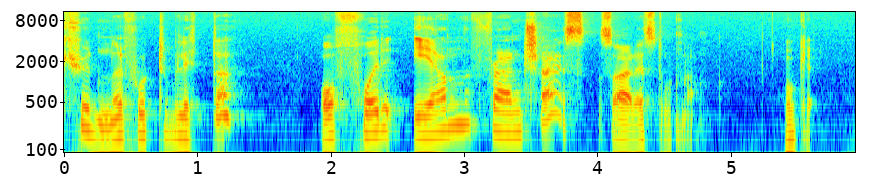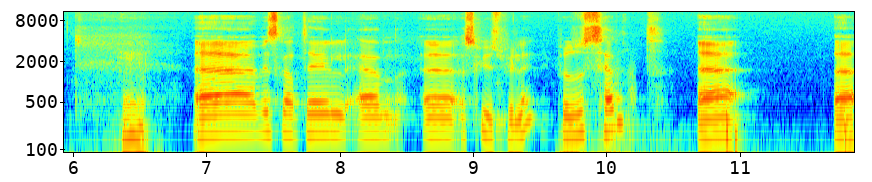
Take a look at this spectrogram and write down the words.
kunne fort blitt det. Og for én franchise så er det et stort navn. Eh, vi skal til en eh, skuespiller, produsent, eh, eh,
